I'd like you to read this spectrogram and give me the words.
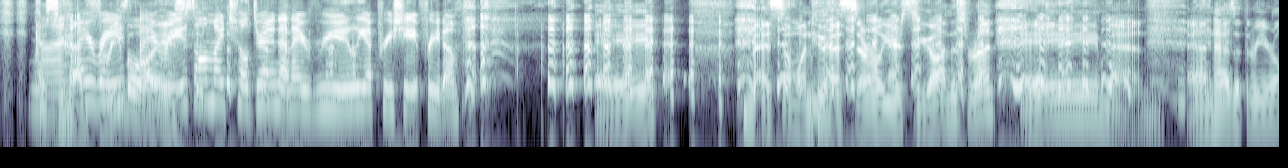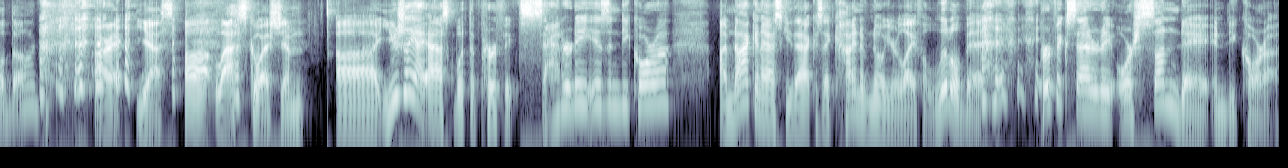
None. I three raised I boys. raised all my children and I really appreciate freedom. A as someone who has several years to go on this run, amen. And has a three year old dog. All right. Yes. Uh, last question. Uh, usually I ask what the perfect Saturday is in Decorah. I'm not going to ask you that because I kind of know your life a little bit. perfect Saturday or Sunday in Decorah?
